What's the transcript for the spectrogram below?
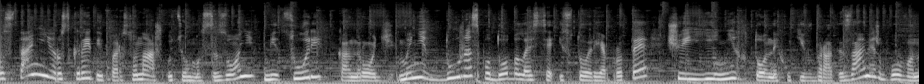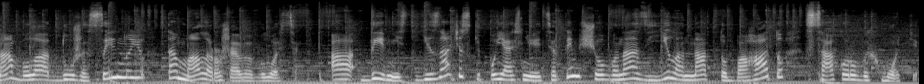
Останній розкритий персонаж у цьому сезоні Міцурі Канроджі. Мені дуже сподобалася історія про те, що її ніхто не хотів брати заміж, бо вона була дуже сильною та мала рожеве волосся. А дивність її зачіски пояснюється тим, що вона з'їла надто багато сакурових моті.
